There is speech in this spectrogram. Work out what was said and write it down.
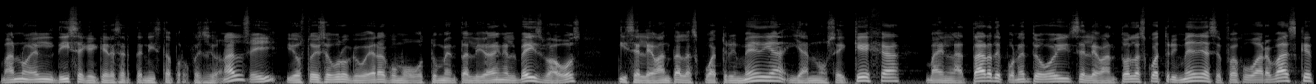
mano, él dice que quiere ser tenista profesional. Sí. Yo estoy seguro que era como tu mentalidad en el béisbol, vos. Y se levanta a las cuatro y media, ya no se queja, va en la tarde, ponete hoy, se levantó a las cuatro y media, se fue a jugar básquet.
